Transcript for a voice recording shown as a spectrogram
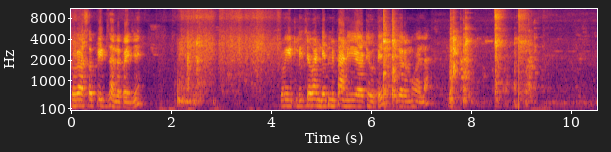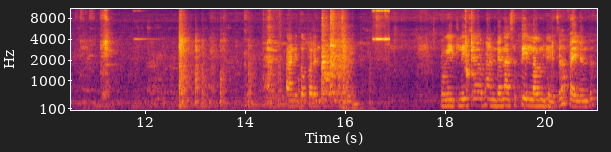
बघा असं पीठ झालं पाहिजे. इडलीच्या भांड्यात मी पाणी ठेवते गरम व्हायला. पाणी तोपर्यंत मग इडलीच्या भांड्यानं असं तेल लावून घ्यायचं पहिल्यांदाच.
